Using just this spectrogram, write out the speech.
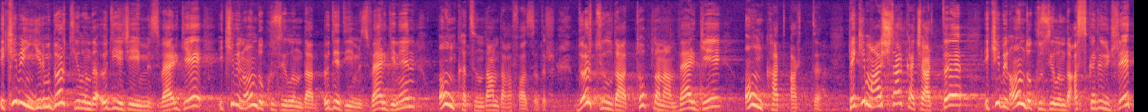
2024 yılında ödeyeceğimiz vergi 2019 yılında ödediğimiz verginin 10 katından daha fazladır. 4 yılda toplanan vergi 10 kat arttı. Peki maaşlar kaç arttı? 2019 yılında asgari ücret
